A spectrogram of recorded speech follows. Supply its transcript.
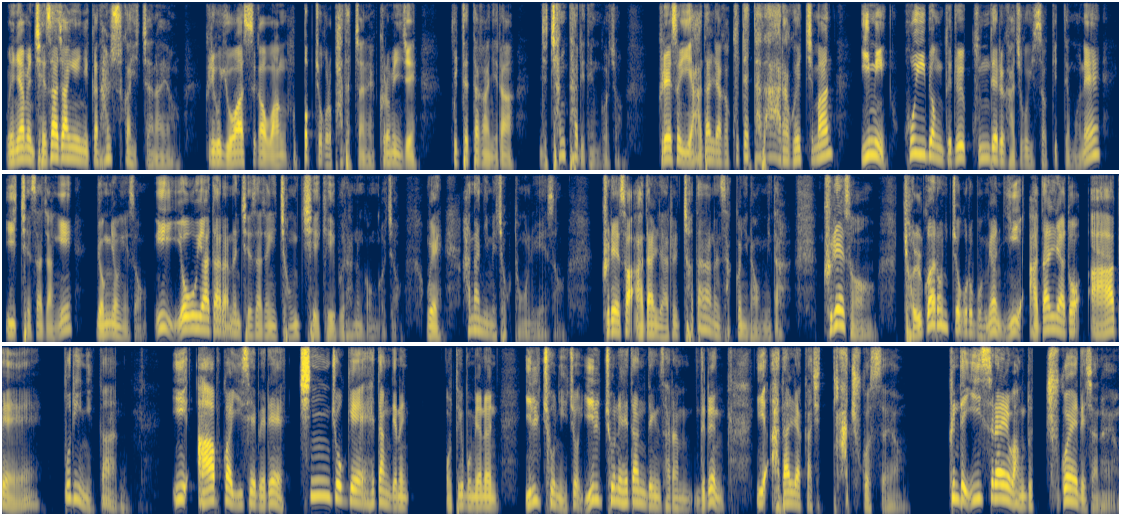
왜냐하면 제사장이니까 할 수가 있잖아요. 그리고 요아스가 왕 합법적으로 받았잖아요. 그러면 이제 구테타가 아니라 이제 찬탈이 된 거죠. 그래서 이 아달랴가 구테타다라고 했지만 이미 호위병들을 군대를 가지고 있었기 때문에 이 제사장이 명령해서 이 여호야다라는 제사장이 정치에 개입을 하는 건 거죠. 왜? 하나님의 적통을 위해서. 그래서 아달랴를 처단하는 사건이 나옵니다. 그래서 결과론적으로 보면 이 아달랴도 아합의 뿌리니까 이 아합과 이세벨의 친족에 해당되는 어떻게 보면은 일촌이죠. 일촌에 해당된 사람들은 이 아달랴까지 다 죽었어요. 근데 이스라엘 왕도 죽어야 되잖아요.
